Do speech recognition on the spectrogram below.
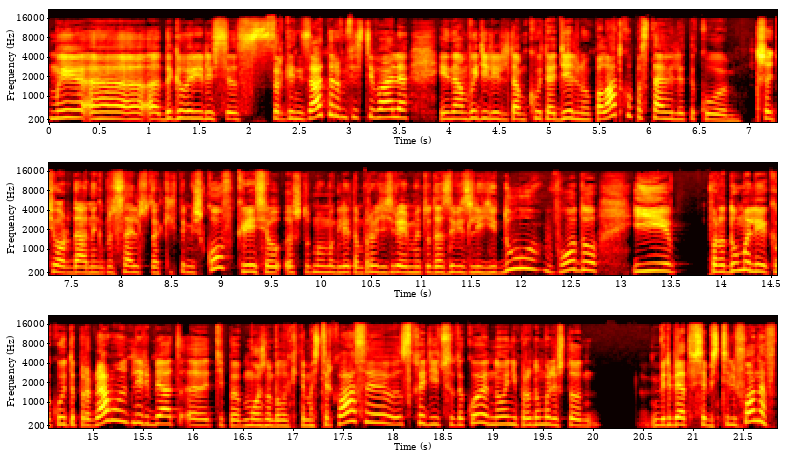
Мы э, договорились с организатором фестиваля, и нам выделили там какую-то отдельную палатку, поставили такую шатер, да, набросали туда каких-то мешков, кресел, чтобы мы могли там проводить время, мы туда завезли еду, воду, и продумали какую-то программу для ребят, э, типа можно было какие-то мастер-классы сходить, все такое, но не продумали, что ребята все без телефонов,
